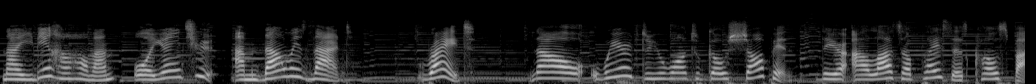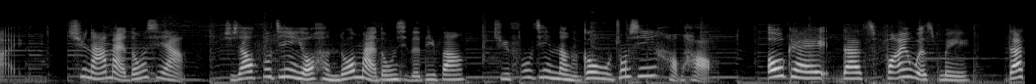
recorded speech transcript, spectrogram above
那一定很好玩，我愿意去。I'm done with that。 Right. Now, where do you want to go shopping? There are lots of places close by. 去哪买东西呀、学校附近有很多买东西的地方，去附近那个购物中心好不好？ Okay, that's fine with me. That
